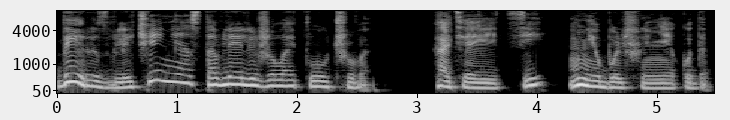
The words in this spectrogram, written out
да и развлечения оставляли желать лучшего. Хотя идти мне больше некуда.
